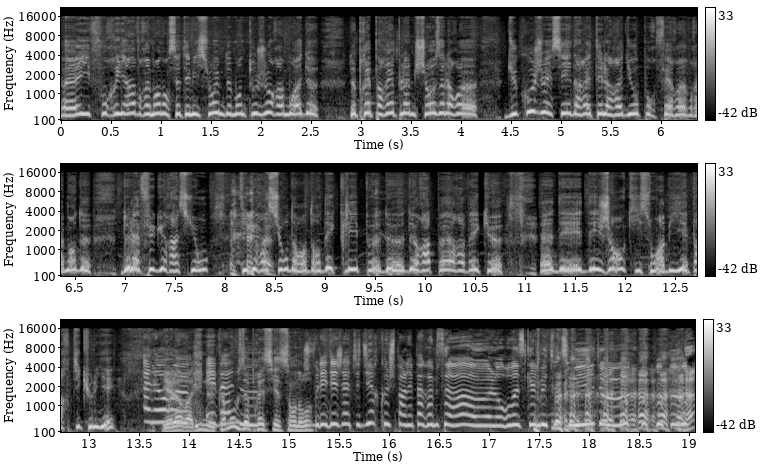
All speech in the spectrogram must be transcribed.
euh, il faut rien vraiment dans cette émission. Il me demande toujours à moi de, de préparer plein de choses. Alors euh, du coup, je vais essayer d'arrêter la radio pour faire euh, vraiment de, de la figuration, figuration dans, dans des clips de, de rappeurs avec des, des gens qui sont habillés particuliers. Alors, Et alors euh, Aline, Evan, comment vous appréciez Je Sandro voulais déjà te dire que je parlais pas comme ça, euh, alors on va se calmer tout de suite. euh. Ah,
